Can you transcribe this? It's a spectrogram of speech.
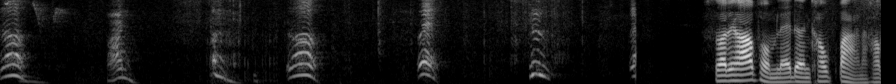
เออ ฟัน เออเฮ้ยสวัสดีครับ ผมและเดินเข้าป่านะครับ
